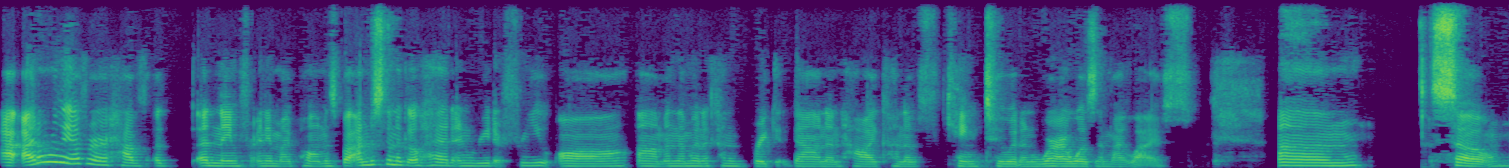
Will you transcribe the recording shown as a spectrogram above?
I, don't really ever have a, a, name for any of my poems, but I'm just gonna go ahead and read it for you all. Um, and I'm gonna kind of break it down and how I kind of came to it and where I was in my life. Um, so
